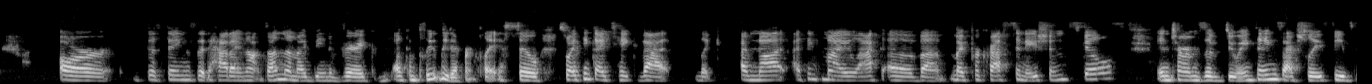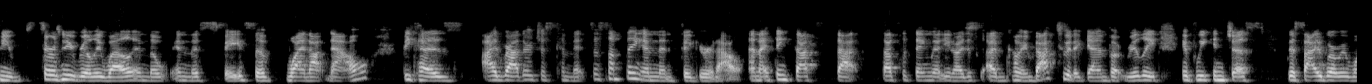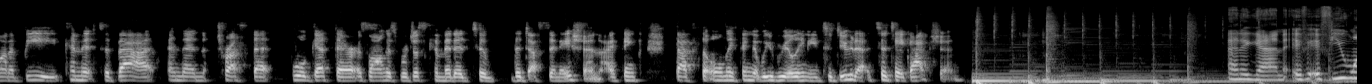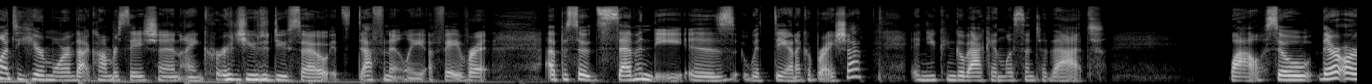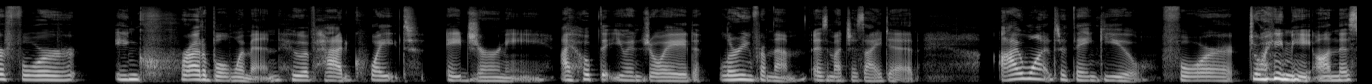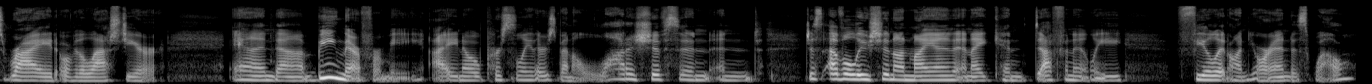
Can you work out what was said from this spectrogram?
are the things that had I not done them, I'd be in a very a completely different place. So so I think I take that like I'm not. I think my lack of um, my procrastination skills in terms of doing things actually feeds me serves me really well in the in this space of why not now because I'd rather just commit to something and then figure it out. And I think that's that that's the thing that you know I just I'm coming back to it again. But really, if we can just decide where we want to be, commit to that, and then trust that we'll get there as long as we're just committed to the destination. I think that's the only thing that we really need to do to, to take action. And again, if, if you want to hear more of that conversation, I encourage you to do so. It's definitely a favorite. Episode 70 is with Danika Brysha, and you can go back and listen to that. Wow. So there are four incredible women who have had quite a journey. I hope that you enjoyed learning from them as much as I did. I want to thank you for joining me on this ride over the last year and um, being there for me. I know personally there's been a lot of shifts and and just evolution on my end, and I can definitely feel it on your end as well.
